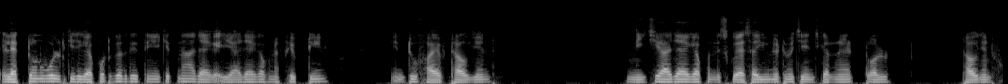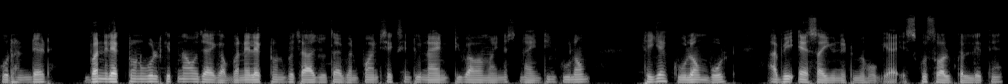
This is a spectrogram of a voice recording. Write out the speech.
इलेक्ट्रॉन वोल्ट की जगह पुट कर देते हैं कितना आ जाएगा? ये आ जाएगा अपना फिफ्टीन इंटू फाइव थाउज़ेंड नीचे आ जाएगा अपन, इसको ऐसा यूनिट में चेंज करना है twelve thousand four hundred one electron volt कितना हो जाएगा? वन इलेक्ट्रॉन पे चार्ज होता है one point six into ninety power minus nineteen coulomb ठीक है? कूलम वोल्ट अभी ऐसा यूनिट में हो गया इसको सॉल्व कर लेते हैं।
